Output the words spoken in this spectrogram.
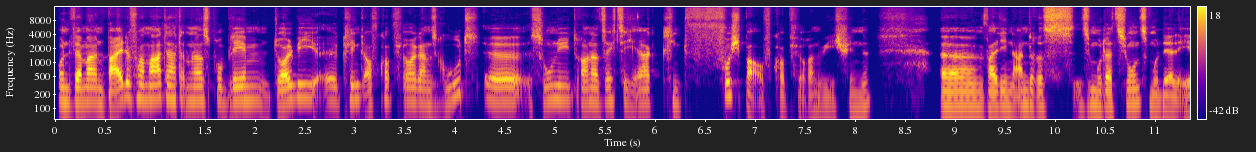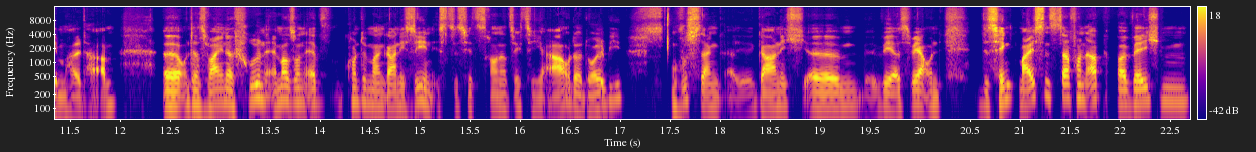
Und wenn man beide Formate hat, hat man das Problem, Dolby äh, klingt auf Kopfhörer ganz gut, äh, Sony 360R klingt furchtbar auf Kopfhörern, wie ich finde, äh, weil die ein anderes Simulationsmodell eben halt haben. Äh, und das war in der frühen Amazon-App, konnte man gar nicht sehen, ist das jetzt 360R oder Dolby und wusste dann äh, gar nicht, äh, wer es wäre. Und das hängt meistens davon ab, bei welchem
